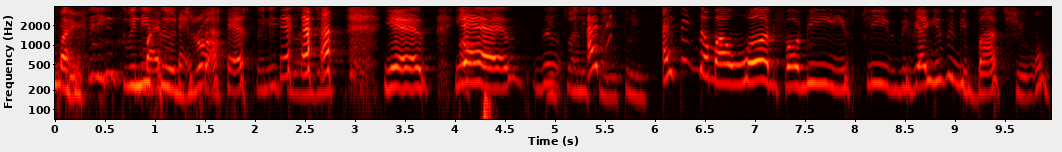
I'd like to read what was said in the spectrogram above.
my Things we need to health. We need to like just yes, yes. in The- I, 2023. I think number one for me is please, if you're using the bathroom,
